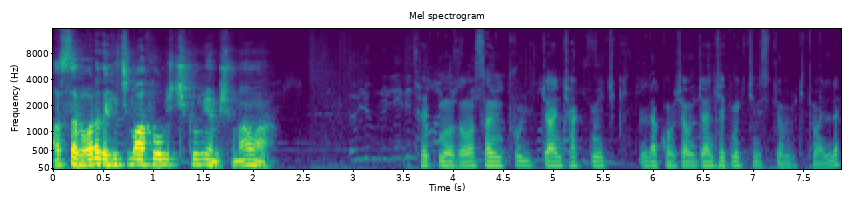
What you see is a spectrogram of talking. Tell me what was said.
Aslında bu arada hiç mahvolmuş çıkılmıyormuş buna ama. Çekme o zaman. Sen full can çekmek için konuşalım. Can çekmek için istiyorum büyük ihtimalle.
